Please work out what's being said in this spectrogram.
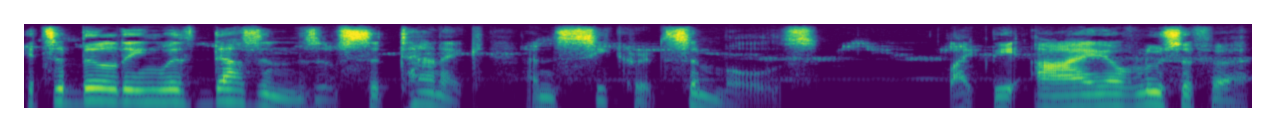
It's a building with dozens of satanic and secret symbols. Like the eye of Lucifer,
